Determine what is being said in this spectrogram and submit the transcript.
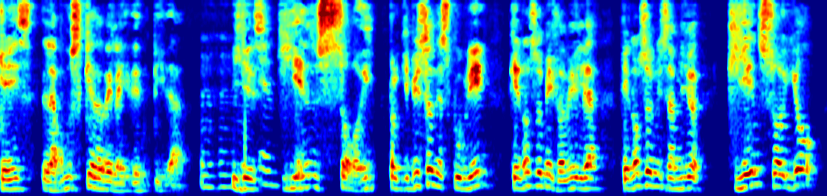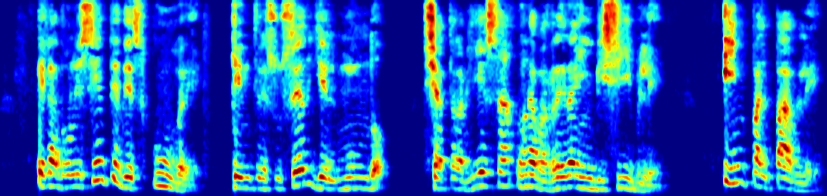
que es la búsqueda de la identidad. Y es quién soy, porque empiezo a descubrir que no soy mi familia, que no soy mis amigos, quién soy yo. El adolescente descubre que entre su ser y el mundo se atraviesa una barrera invisible, impalpable.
